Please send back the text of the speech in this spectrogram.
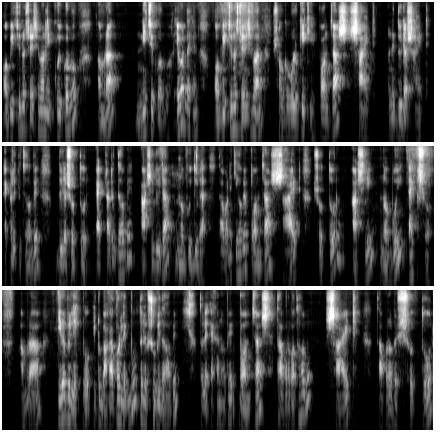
অবিচ্ছিন্ন শ্রেণীসীমা কই করব? আমরা নিচে করব। এবার দেখেন অবিচ্ছিন্ন শ্রেণীসীমার সংখ্যাগুলো কি কি? পঞ্চাশ, ষাট মানে দুইটা ষাট। একটা লিখতে হবে দুইটা সত্তর, একটা লিখতে হবে আশি দুইটা নব্বই দুইটা। তার মানে কী হবে? পঞ্চাশ, ষাট, সত্তর, আশি, নব্বই, একশো। আমরা এভাবে লিখব, একটু বাঁকা করে লিখব, তাহলে সুবিধা হবে। তাহলে এখানে হবে পঞ্চাশ, তারপর কত হবে? ষাট, তারপর হবে সত্তর,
